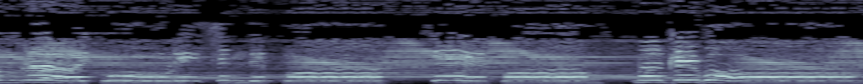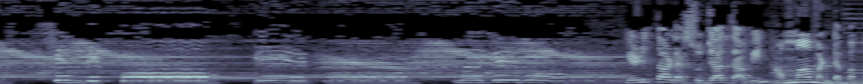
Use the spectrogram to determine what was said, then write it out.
ஒன்றாய் கூடி சிந்திப்போம் கேட்போம் மகிழ்வோம் சிந்திப்போம் கேட்போம் மகிழ்வோம் எழுத்தாளர் சுஜாதாவின் அம்மா மண்டபம்.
